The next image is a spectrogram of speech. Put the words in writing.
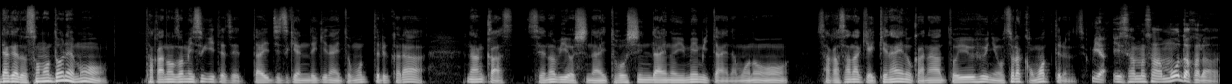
だけどそのどれも高望みすぎて絶対実現できないと思ってるからなんか背伸びをしない等身大の夢みたいなものを探さなきゃいけないのかなというふうにおそらく思ってるんですよ。いや、イサムさんもだから、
